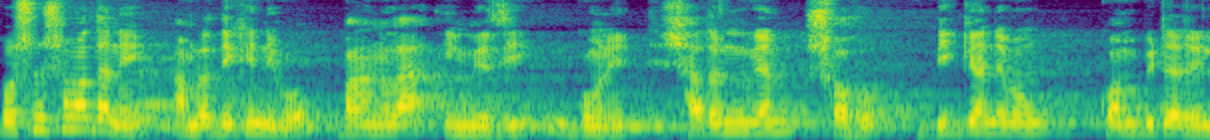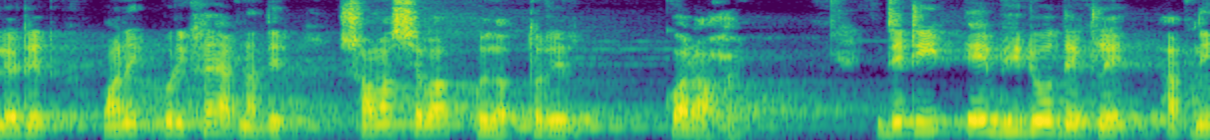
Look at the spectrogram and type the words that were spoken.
প্রশ্ন সমাধানে আমরা দেখে নেব বাংলা, ইংরেজি, গণিত, সাধারণ জ্ঞান সহ বিজ্ঞান এবং কম্পিউটার রিলেটেড অনেক পরীক্ষায় আপনাদের সমাজসেবা অধিদপ্তরের করা হয়। যেটি এই ভিডিও দেখলে আপনি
